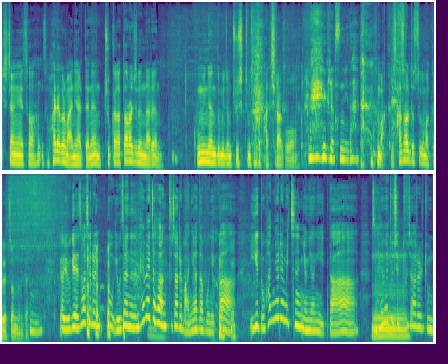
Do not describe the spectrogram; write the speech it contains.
시장에서 항상 활약을 많이 할 때는 주가가 떨어지는 날은 국민연금이 좀 주식 좀 사서 바치라고 네 그렇습니다. 막 사설도 쓰고 막 그랬었는데. 그러니까 이게 사실은 또 요새는 해외 자산 투자를 많이 하다 보니까 이게 또 환율에 미치는 영향이 있다. 그래서 해외 주식 음. 투자를 좀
